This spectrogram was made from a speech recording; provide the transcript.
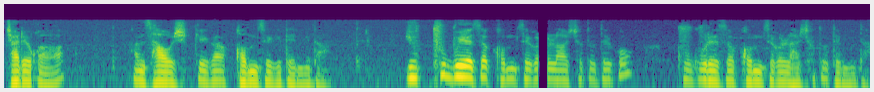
자료가 한 4, 50개가 검색이 됩니다. 유튜브에서 검색을 하셔도 되고 구글에서 검색을 하셔도 됩니다.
